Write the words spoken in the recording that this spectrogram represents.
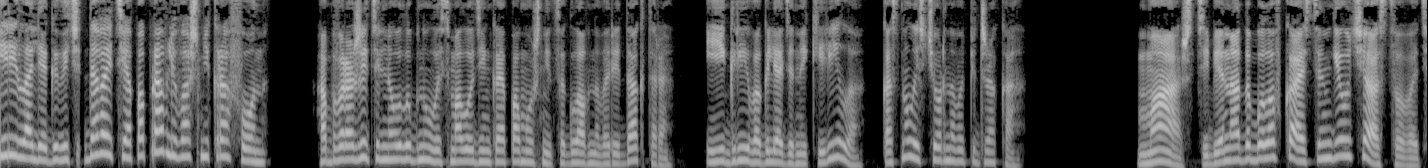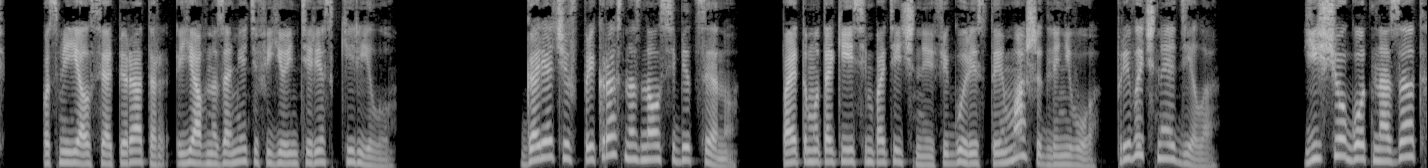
«Кирилл Олегович, давайте я поправлю ваш микрофон». Обворожительно улыбнулась молоденькая помощница главного редактора и, игриво глядя на Кирилла, коснулась черного пиджака. «Маш, тебе надо было в кастинге участвовать», — посмеялся оператор, явно заметив ее интерес к Кириллу. Горячев прекрасно знал себе цену, поэтому такие симпатичные фигуристые Маши для него — привычное дело. Еще год назад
